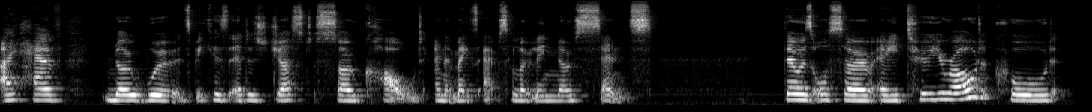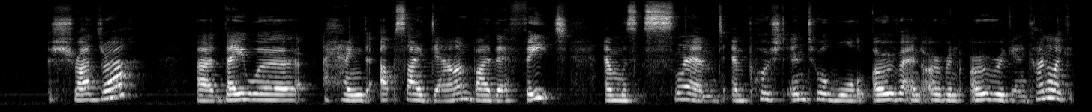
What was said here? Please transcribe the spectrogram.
I have no words because it is just so cold and it makes absolutely no sense. There was also a two year old called Shraddha. Uh, they were hanged upside down by their feet and was slammed and pushed into a wall over and over and over again. Kind of like,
